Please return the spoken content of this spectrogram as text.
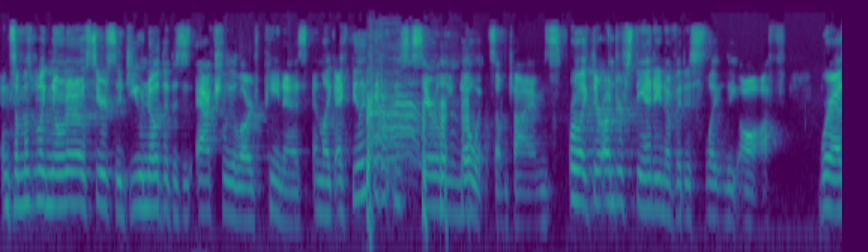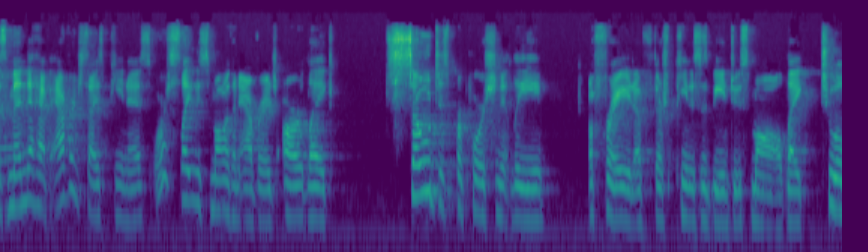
and someone's like, no, no, no, seriously, do you know that this is actually a large penis? And like, I feel like they don't necessarily know it sometimes, or like their understanding of it is slightly off. Whereas men that have average size penis or slightly smaller than average are like so disproportionately afraid of their penises being too small, like to a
